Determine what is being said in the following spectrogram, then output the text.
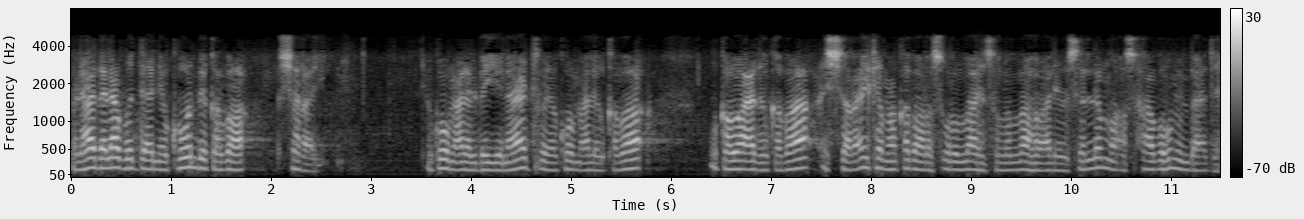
بل هذا لا بد أن يكون بقضاء شرعي. يقوم على البينات ويقوم على القضاء وقواعد القضاء الشرعي كما قضى رسول الله صلى الله عليه وسلم وأصحابه من بعده.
